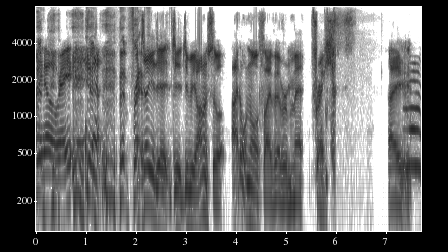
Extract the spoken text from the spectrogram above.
I know, right? Fra- I tell you to, to to be honest though, I don't know if I've ever met Frank. I Uh,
